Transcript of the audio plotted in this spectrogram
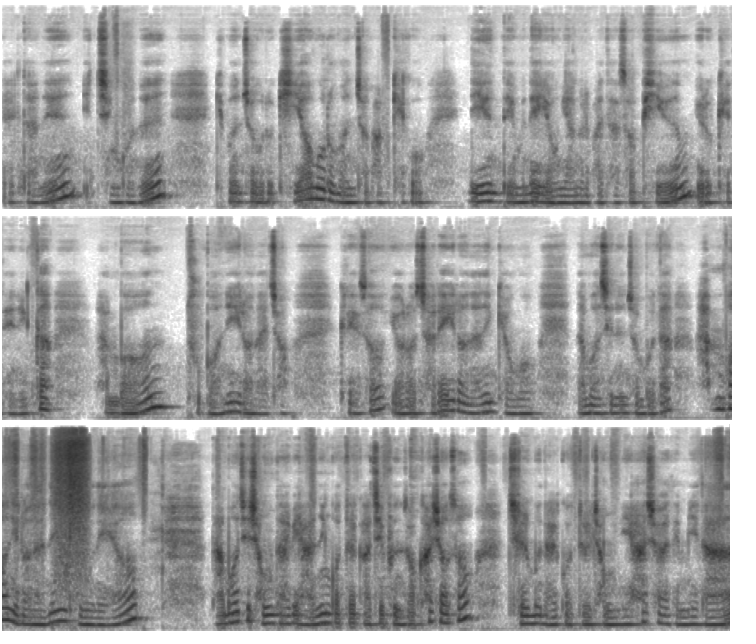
일단은 이 친구는 기본적으로 기역으로 먼저 바뀌고 니은 때문에 영향을 받아서 비음 이렇게 되니까 한 번, 두 번이 일어나죠. 그래서 여러 차례 일어나는 경우 나머지는 전부 다 한 번 일어나는 경우네요. 나머지 정답이 아닌 것들까지 분석하셔서 질문할 것들 정리하셔야 됩니다.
